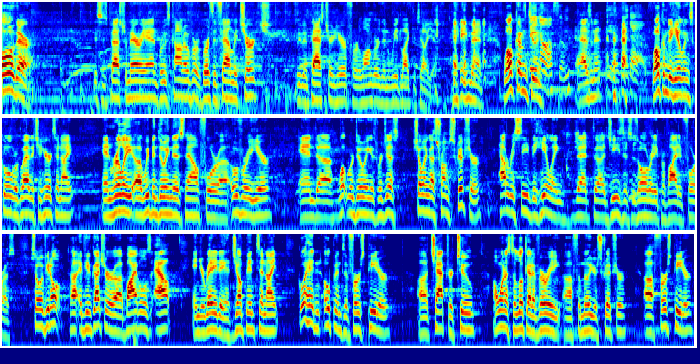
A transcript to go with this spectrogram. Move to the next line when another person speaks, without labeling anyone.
Hello there. This is Pastor Marianne Bruce Conover of Berthoud Family Church. We've been pastoring here for longer than we'd like to tell you. Amen. Welcome
It's
to
been awesome.
hasn't it?
Yes, it has.
Welcome to Healing School. We're glad that you're here tonight. And really, uh, we've been doing this now for uh, over a year. And uh, what we're doing is we're just showing us from Scripture how to receive the healing that uh, Jesus has already provided for us. So if you don't, uh, if you've got your uh, Bibles out and you're ready to jump in tonight, go ahead and open to 1 Peter uh, chapter 2. I want us to look at a very uh, familiar scripture. Uh, 1 Peter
